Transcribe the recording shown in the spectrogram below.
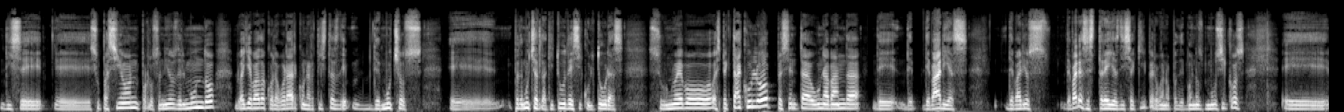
Dice, eh, su pasión por los sonidos del mundo lo ha llevado a colaborar con artistas de, de muchos eh, de muchas latitudes y culturas. Su nuevo espectáculo presenta una banda de, de varias, de varios de varias estrellas, dice aquí, pero bueno, pues de buenos músicos, eh,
